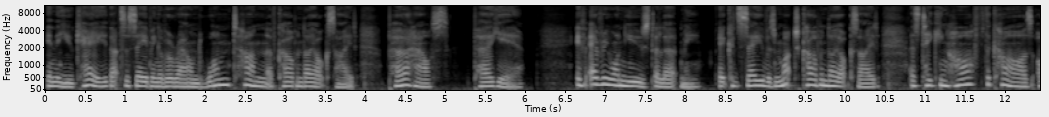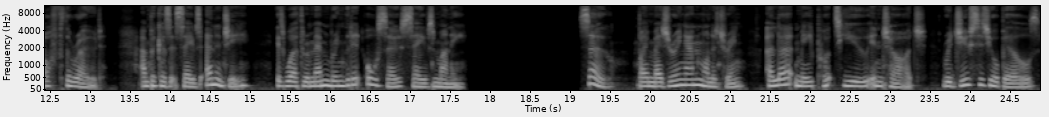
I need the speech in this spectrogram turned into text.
In the UK, that's a saving of around one tonne of carbon dioxide per house per year. If everyone used AlertMe, it could save as much carbon dioxide as taking half the cars off the road. And because it saves energy, it's worth remembering that it also saves money. So, by measuring and monitoring, AlertMe puts you in charge, reduces your bills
